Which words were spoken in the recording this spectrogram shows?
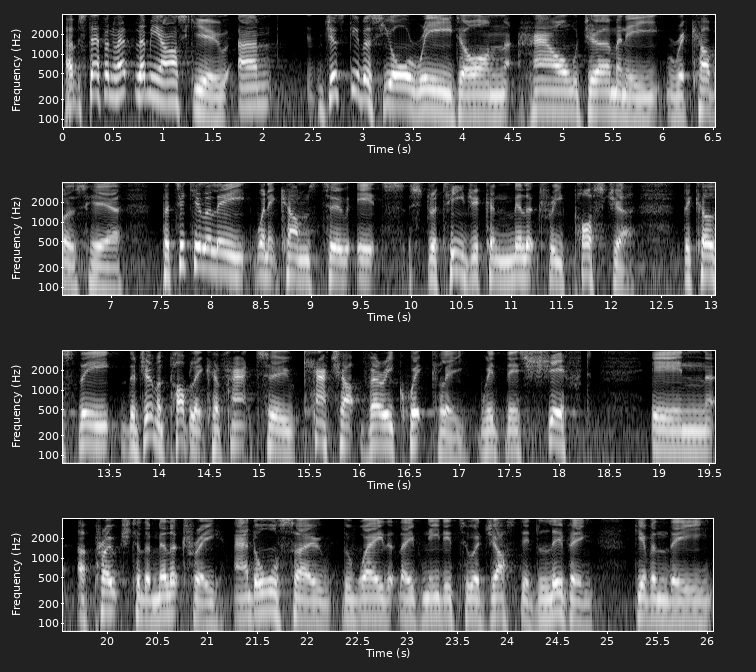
Um, Stefan, let, let me ask you um, just give us your read on how Germany recovers here, particularly when it comes to its strategic and military posture because the, the German public have had to catch up very quickly with this shift in approach to the military and also the way that they've needed to adjusted living given the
